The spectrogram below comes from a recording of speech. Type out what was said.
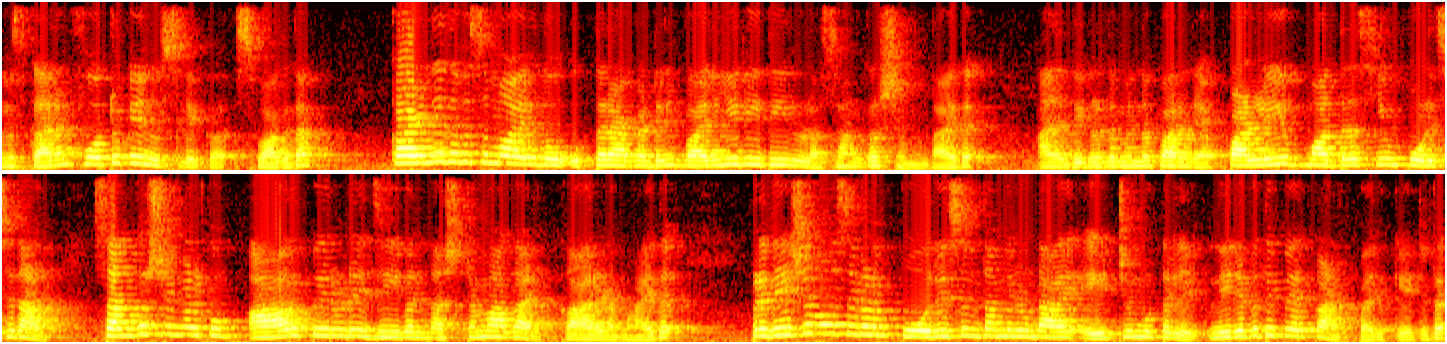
നമസ്കാരം. ഫോർട്ടു കെ ന്യൂസിലേക്ക് സ്വാഗതം. കഴിഞ്ഞ ദിവസമായിരുന്നു ഉത്തരാഖണ്ഡിൽ വലിയ രീതിയിലുള്ള സംഘർഷമുണ്ടായത്. അനധികൃതമെന്ന് പറഞ്ഞ് പള്ളിയും മദ്രസയും പൊളിച്ചതാണ് സംഘർഷങ്ങൾക്കും ആറുപേരുടെ ജീവൻ നഷ്ടമാകാൻ കാരണമായത്. പ്രദേശവാസികളും പോലീസും തമ്മിലുണ്ടായ ഏറ്റുമുട്ടലിൽ നിരവധി പേർക്കാണ് പരിക്കേറ്റത്.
